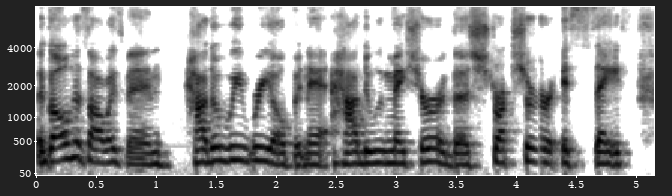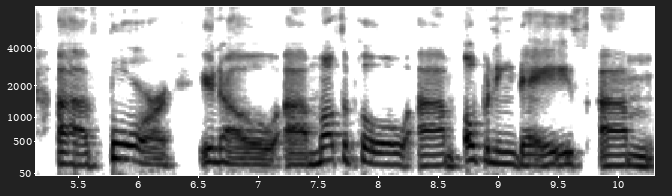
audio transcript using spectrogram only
the goal has always been how do we reopen it? How do we make sure the structure is safe uh, for you know uh, multiple um, opening days um,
